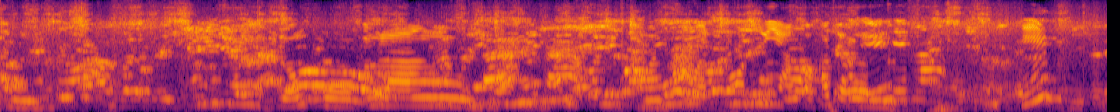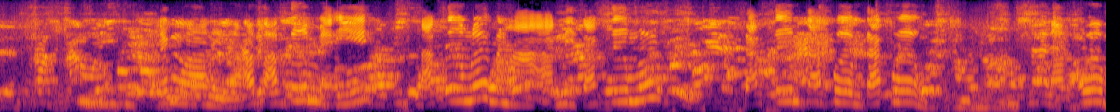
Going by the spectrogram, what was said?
อันหลวงปู่กำลังอันสวดมนต์นี่ยังก็เขาจะเอ่ยหืมเรียกว่านี่นะเอาตักเติมแม่อีตักเติมเลยมันหาอันนี้ตักเติมเลยตักเติมตักเพิ่มตักเพิ่มตักเพิ่ม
